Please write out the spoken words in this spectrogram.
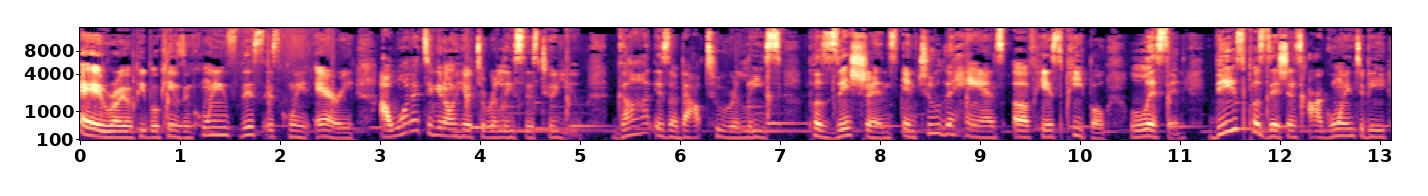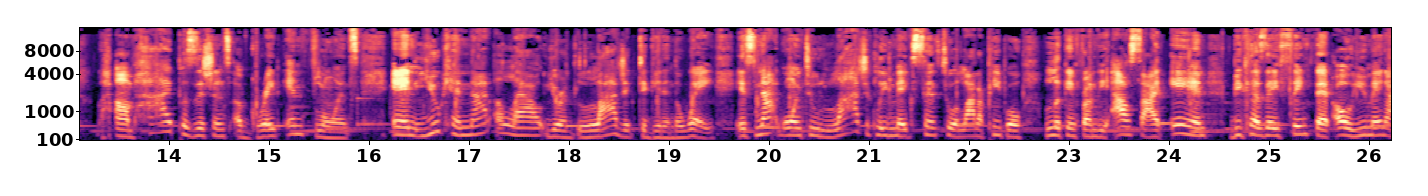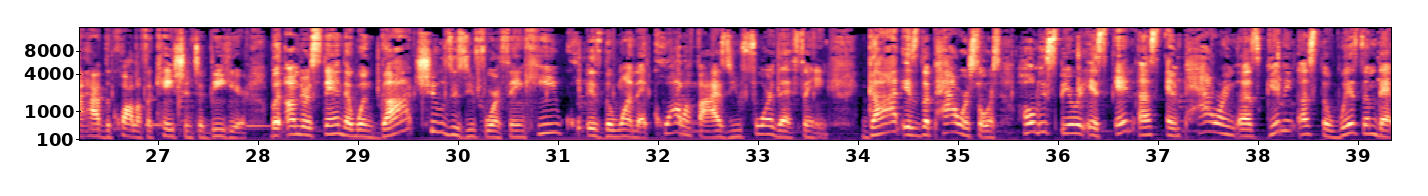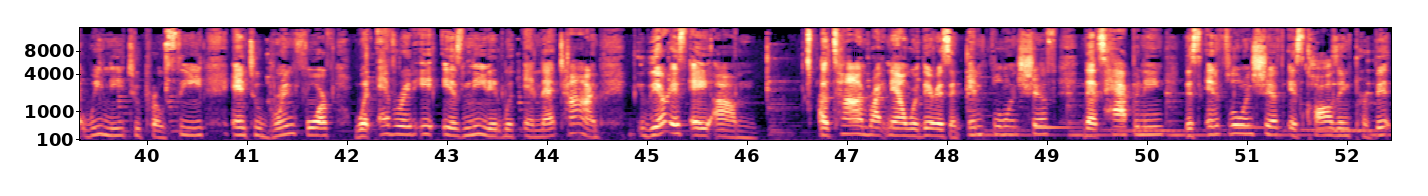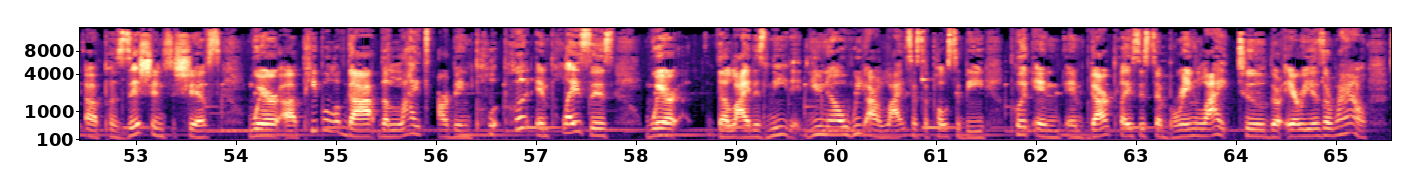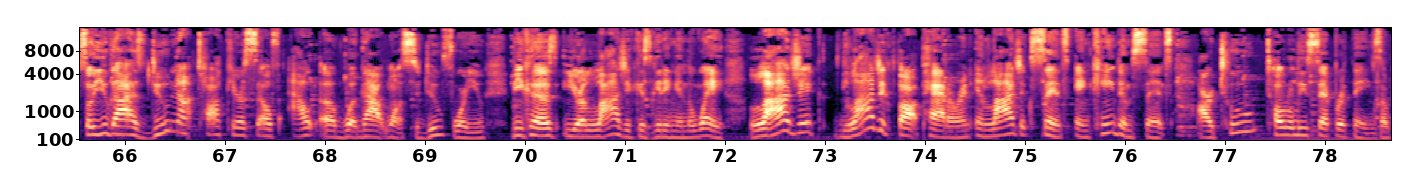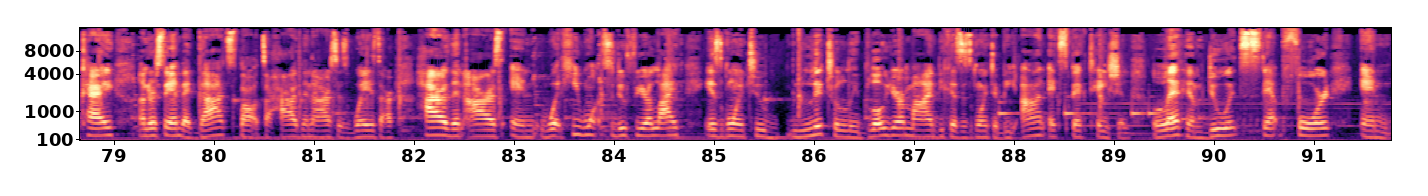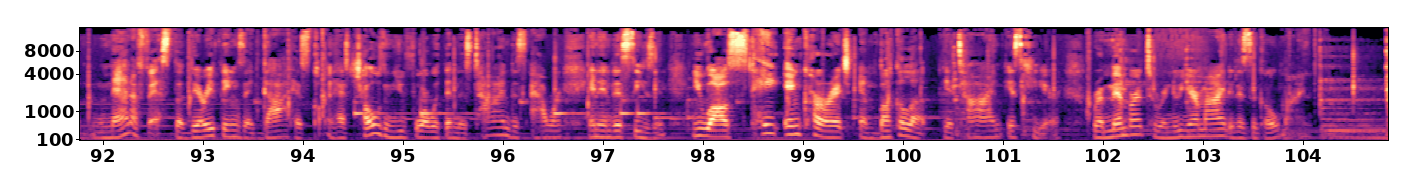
Hey, royal people, kings and queens, this is Queen Ari. I wanted to get on here to release this to you. God is about to release positions into the hands of his people. Listen, these positions are going to be um, high positions of great influence, and you cannot allow your logic to get in the way. It's not going to logically make sense to a lot of people looking from the outside in because they think that, oh, you may not have the qualification to be here. But understand that when God chooses you for a thing, He is the one that qualifies you for that thing. God is the power source. Holy Spirit is in us, empowering us, giving us the wisdom that we need to proceed and to bring forth whatever it is needed within that time. There is a um a time right now where there is an influence shift that's happening. This influence shift is causing uh, position shifts where uh, people of God, the lights are being put in places where the light is needed. You know, we are lights are supposed to be put in, in dark places to bring light to the areas around. So you guys do not talk yourself out of what God wants to do for you because your logic is getting in the way. Logic, logic thought pattern and logic sense and kingdom sense are two totally separate things, okay? Understand that God's thoughts are higher than ours, his ways are higher than ours, and what he wants to do for your life is going to literally blow your mind because it's going to be unexpected expectation. Let Him do it. Step forward and manifest the very things that God has has chosen you for within this time, this hour, and in this season. You all stay encouraged and buckle up. Your time is here. Remember to renew your mind. It is a gold mine.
